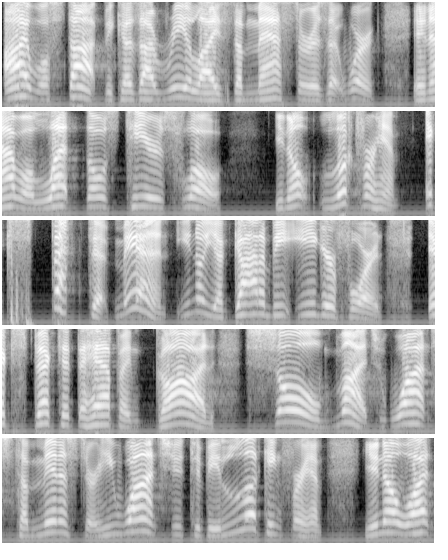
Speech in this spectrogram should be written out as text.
I will stop because I realize the Master is at work, and I will let those tears flow. You know, look for Him. Expect it. Man, you know, you gotta be eager for it expect it to happen. God so much wants to minister. He wants you to be looking for Him. You know what?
